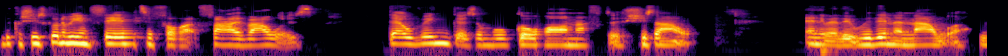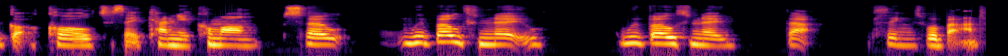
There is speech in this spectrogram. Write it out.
because she's going to be in theatre for like five hours. They'll ring us and we'll go on after she's out." Anyway, within an hour, we got a call to say, "Can you come on?" So we both knew. We both knew that things were bad.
